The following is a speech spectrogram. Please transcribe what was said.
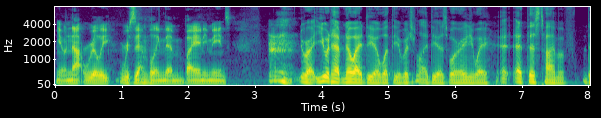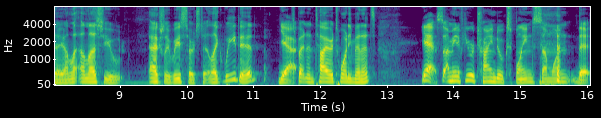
you know not really resembling them by any means right. You would have no idea what the original ideas were anyway at, at this time of day, unle- unless you actually researched it, like we did. yeah Spent an entire twenty minutes. Yeah, so I mean, if you were trying to explain to someone that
